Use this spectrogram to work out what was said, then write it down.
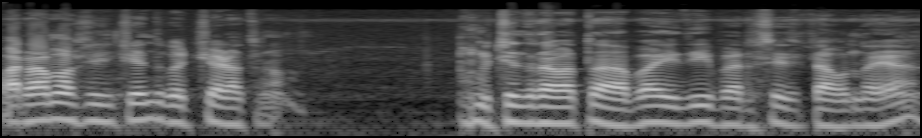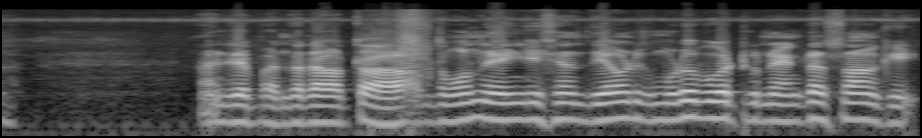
పరామర్శించేందుకు వచ్చాడు అతను. వచ్చిన తర్వాత అబ్బాయి ఇది పరిస్థితి ఉందాయా ఉందయా అని చెప్పి అన్న తర్వాత అంతకుముందు ఏం చేశాను దేవుడికి ముడుపు కట్టుకున్న వెంకటస్వామికి స్వామికి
